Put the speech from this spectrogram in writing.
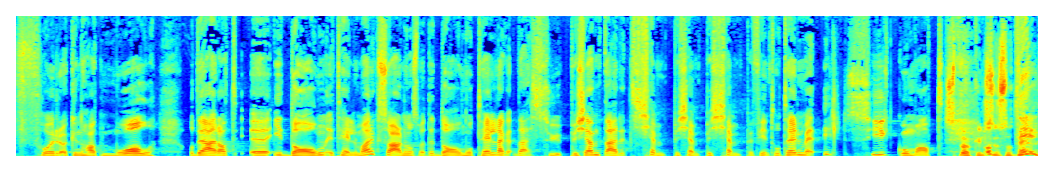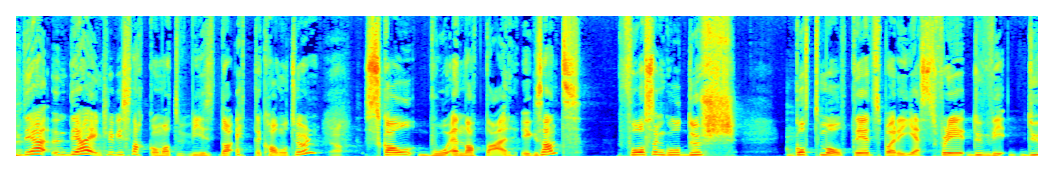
for å kunne ha et mål. Og det er at eh, i Dalen i Telemark så er det noe som heter Dalen hotell. Det er, det er superkjent. Det er et kjempe, kjempe, kjempefint hotell med helt sykt god mat. Spøkelseshotell. Det, det, er- det har egentlig vi snakka om at vi da etter kanoturen Ja. skal bo en natt der, ikke sant? Få oss en god dusj, godt måltid, bare yes. Fordi du du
